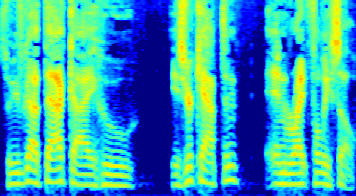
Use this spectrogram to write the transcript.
So you've got that guy who is your captain, and rightfully so.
